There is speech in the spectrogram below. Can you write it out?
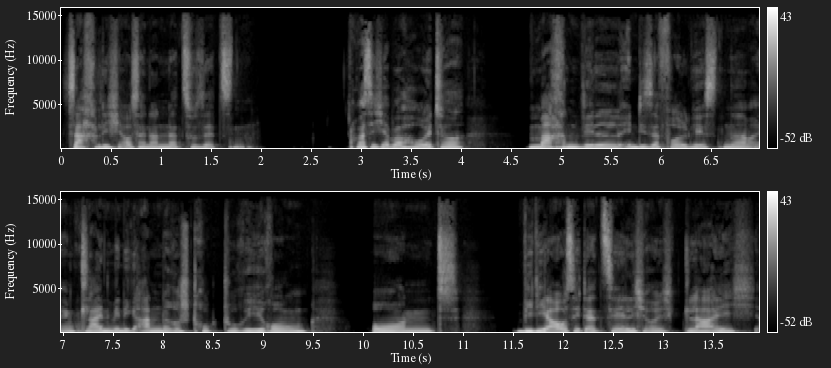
sachlich auseinanderzusetzen. Was ich aber heute machen will in dieser Folge, ist eine ein klein wenig andere Strukturierung. Und wie die aussieht, erzähle ich euch gleich.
